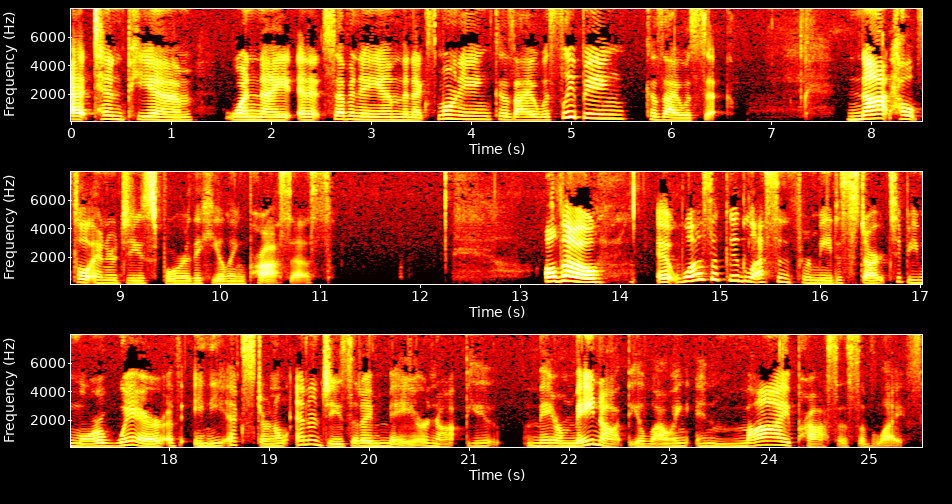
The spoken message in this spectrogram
at 10 p.m. one night and at 7 a.m. the next morning because I was sleeping because I was sick not helpful energies for the healing process. Although it was a good lesson for me to start to be more aware of any external energies that I may or not be may or may not be allowing in my process of life.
